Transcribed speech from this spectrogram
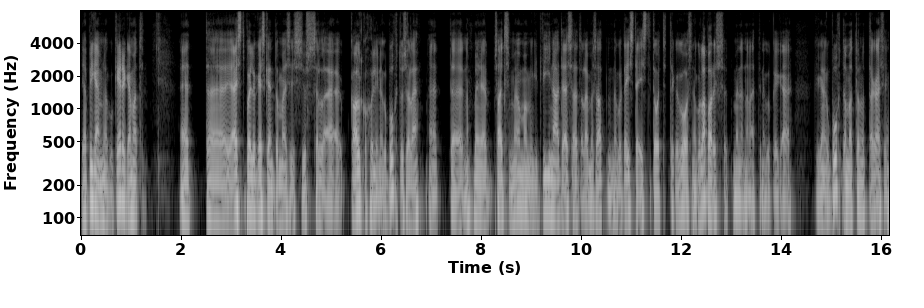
ja pigem nagu kergemad. Et äh, ja hästi palju keskendume siis just selle ka alkoholi nagu puhtusele, et noh, me saatsime oma mingid viinad ja asjad oleme saatnud nagu teiste Eesti tootjatega koos nagu laborisse, et meil on alati nagu kõige, kõige nagu puhtamad tulnud tagasi.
